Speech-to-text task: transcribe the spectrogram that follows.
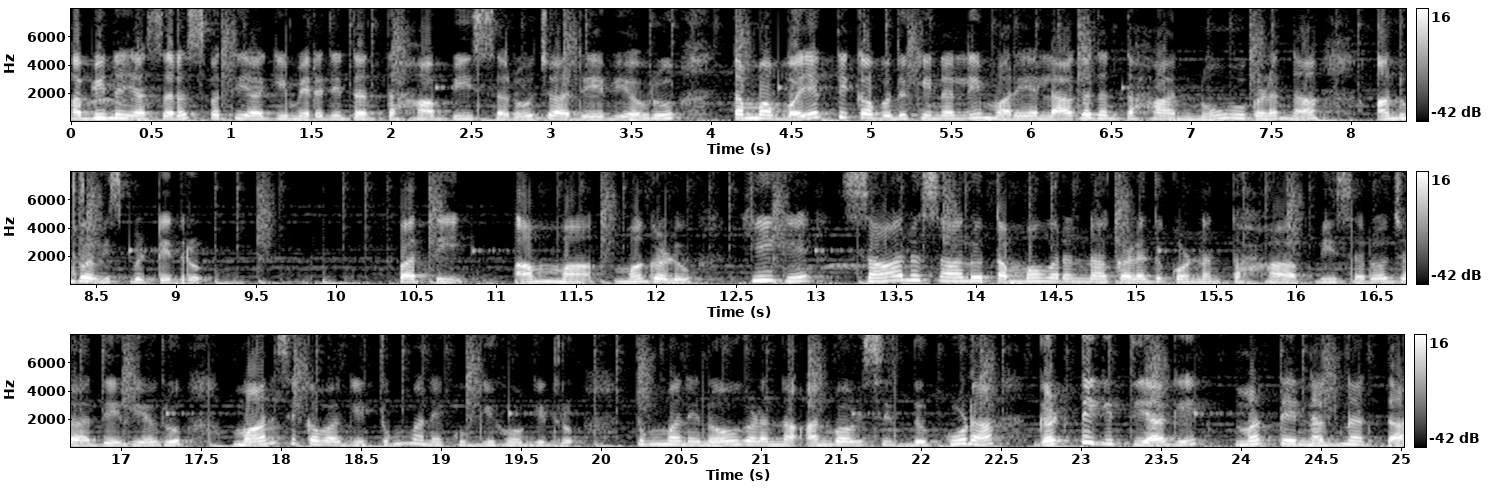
ಅಭಿನಯ ಸರಸ್ವತಿಯಾಗಿ ಮೆರೆದಿದ್ದಂತಹ ಬಿ ಸರೋಜಾ ದೇವಿಯವರು ತಮ್ಮ ವೈಯಕ್ತಿಕ ಬದುಕಿನಲ್ಲಿ ಮರೆಯಲಾಗದಂತಹ ನೋವುಗಳನ್ನು ಅನುಭವಿಸಿಬಿಟ್ಟಿದ್ರು. ಪತಿ, ಅಮ್ಮ, ಮಗಳು ಹೀಗೆ ಸಾಲು ಸಾಲು ತಮ್ಮವರನ್ನ ಕಳೆದುಕೊಂಡಂತಹ ಬಿ. ಸರೋಜಾ ದೇವಿಯವರು ಮಾನಸಿಕವಾಗಿ ತುಂಬನೇ ಕುಗ್ಗಿ ಹೋಗಿದ್ರು. ತುಂಬನೇ ನೋವುಗಳನ್ನು ಅನುಭವಿಸಿದ್ದು ಕೂಡ ಗಟ್ಟಿಗಿತ್ತಿಯಾಗಿ ಮತ್ತೆ ನಗ್ನಗ್ತಾ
